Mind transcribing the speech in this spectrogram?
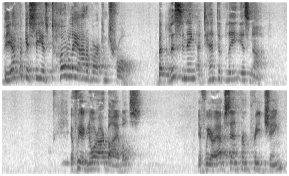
The efficacy is totally out of our control, but listening attentively is not. If we ignore our Bibles, if we are absent from preaching,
